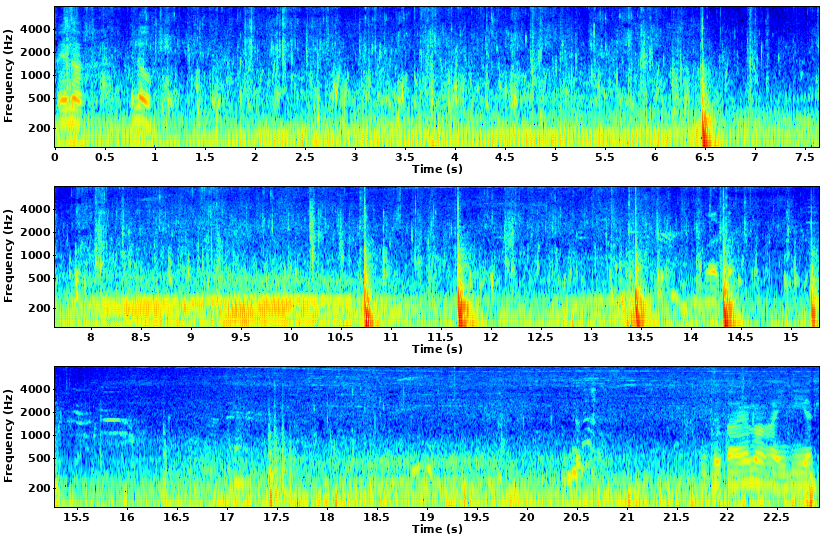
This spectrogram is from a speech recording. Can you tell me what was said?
Ayun o. Hello. Dito tayo mga ka-ideas.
